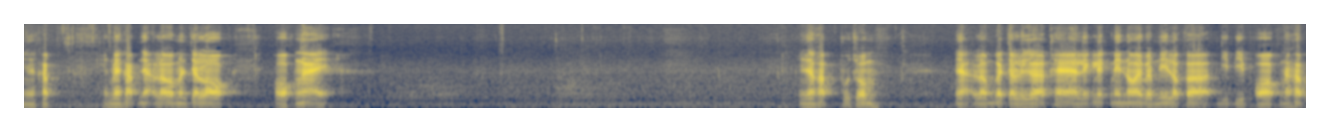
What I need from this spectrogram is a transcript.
นี่ครับ เห็นไหมครับเนี่ยเรามันจะลอกออกง่ายนี่นะครับ ผู้ชมเนี่ยเราก็จะเหลือแค่เล็ก ๆ น้อยๆแบบนี้เราก็หยิบหยิบออกนะครับ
